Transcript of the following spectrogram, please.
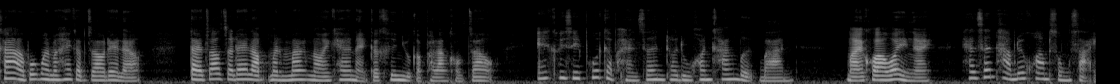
ข้าเอาพวกมันมาให้กับเจ้าได้แล้ว แต่เจ้าจะได้รับมันมากน้อยแค่ไหนก็ขึ้นอยู่กับพลังของเจ้า เอ็กคริซิตพูดกับแฮนเซนเธอดูค่อนข้างเบิกบาน หมายความว่าอย่างไง แฮนเซนถามด้วยความสงสัย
